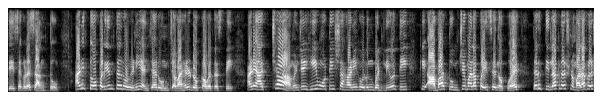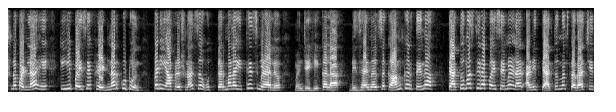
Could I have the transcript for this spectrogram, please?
ते सगळं सांगतो. आणि तोपर्यंत रोहिणी यांच्या रूमच्या बाहेर डोकावत असते. आणि अच्छा म्हणजे ही मोठी शहाणी करून बदली होती की आबा तुमचे मला पैसे नको आहेत. तर तिला प्रश्न मला प्रश्न पडला आहे की ही पैसे फेडणार कुठून? पण या प्रश्नाचं उत्तर मला इथेच मिळालं. म्हणजे ही कला डिझायनरचं काम करते ना. त्यातूनच तिला पैसे मिळणार आणि त्यातूनच कदाचित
